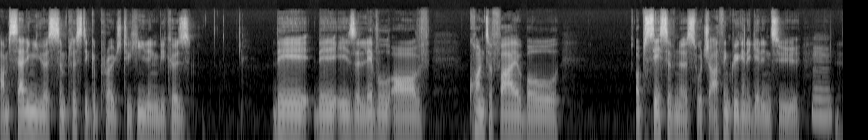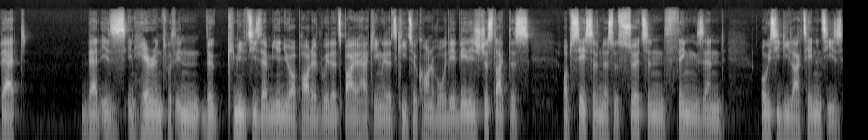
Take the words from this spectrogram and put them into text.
I'm selling you a simplistic approach to healing because there there is a level of quantifiable obsessiveness which I think we're going to get into hmm. that that is inherent within the communities that me and you are part of whether it's biohacking whether it's keto carnivore. There, there is just like this obsessiveness with certain things and OCD like tendencies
